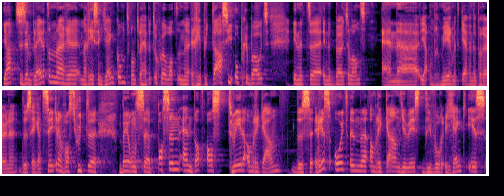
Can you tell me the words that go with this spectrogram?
ja, ze zijn blij dat hij naar, uh, naar Racing Genk komt, want we hebben toch wel wat een reputatie opgebouwd in het, in het buitenland. En uh, ja, onder meer met Kevin De Bruyne. Dus hij gaat zeker en vast goed uh, bij ons uh, passen. En dat als tweede Amerikaan. Dus er is ooit een Amerikaan geweest die voor Genk is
